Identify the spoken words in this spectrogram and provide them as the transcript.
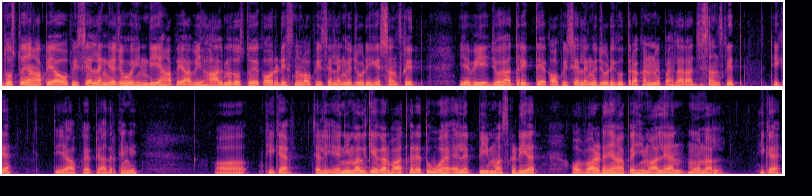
दोस्तों, यहाँ पे ऑफिशियल लैंग्वेज वो हिंदी, यहाँ पे अभी हाल में दोस्तों एक और एडिशनल ऑफिशियल लैंग्वेज जोड़ी गई, संस्कृत। ये भी जो है अतिरिक्त एक ऑफिशियल लैंग्वेज जोड़ी गई उत्तराखंड में, पहला राज्य संस्कृत, ठीक है? तो ये आप फैक्ट याद रखेंगे। ठीक है? चलिए एनिमल की अगर बात करें तो वो है एलेपी मस्क डियर और वर्ड है यहाँ पे हिमालयन मोनल, ठीक है?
